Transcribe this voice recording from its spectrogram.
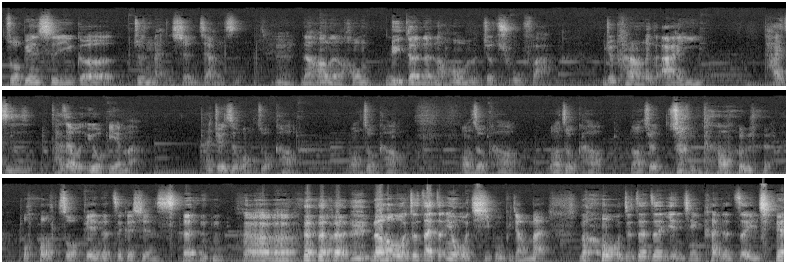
左边是一个就是男生这样子，嗯，然后呢红绿灯了，然后我们就出发，你就看到那个阿姨，她一直她在我的右边嘛，她就一直往左靠，往左靠，往左靠，往左靠，然后就撞到了。我左边的这个先生，然后我就在这，因为我起步比较慢，然后我就在这眼前看着这一切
